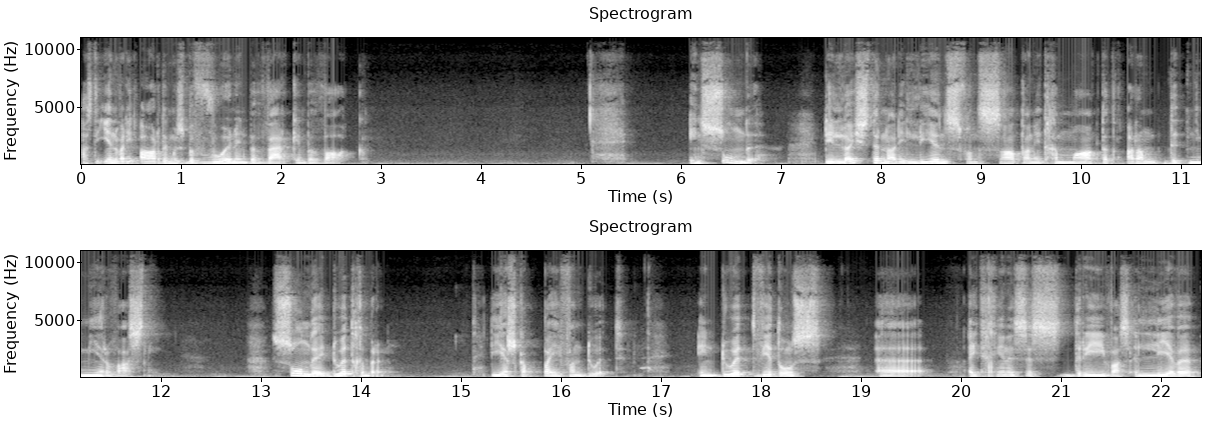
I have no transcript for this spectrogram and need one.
As die een wat die aarde moes bewoon en bewerk en bewaak. En sonde, die luister na die leuns van Satan het gemaak dat Adam dit nie meer was nie. Sonde het dood gebring. Die heerskappy van dood. En dood weet ons uh uit Genesis 3 was 'n lewe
